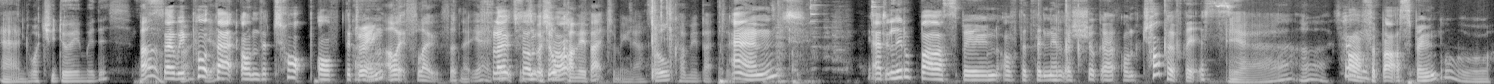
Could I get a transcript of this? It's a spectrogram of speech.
And what you doing with this? Oh. So we right, put yeah. that on the top of the oh, drink. Oh, it floats, doesn't it? Yeah. it Floats. It's, on the it's all coming back to me now. It's all coming back to me. And add a little bar spoon of the vanilla sugar on top of this. yeah. Oh, it's Half a bar spoon. Oh,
